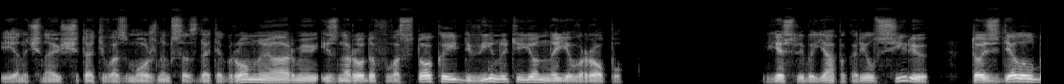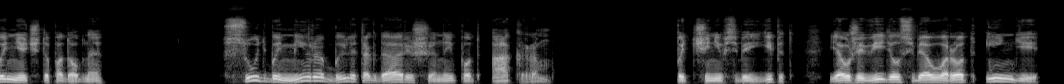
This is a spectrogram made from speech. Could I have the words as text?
и я начинаю считать возможным создать огромную армию из народов Востока и двинуть ее на Европу. Если бы я покорил Сирию, то сделал бы нечто подобное. Судьбы мира были тогда решены под Акром. подчинив себе Египет, я уже видел себя у ворот Индии,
